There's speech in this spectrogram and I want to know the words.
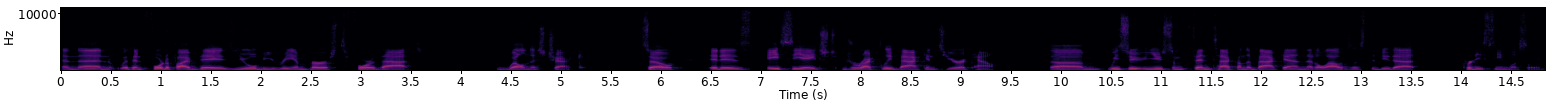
and then within four to five days, you will be reimbursed for that wellness check. So it is ACH'd directly back into your account. Um, we use some fintech on the back end that allows us to do that pretty seamlessly.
